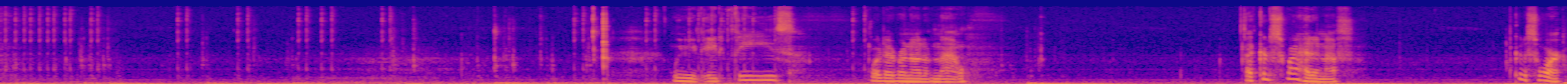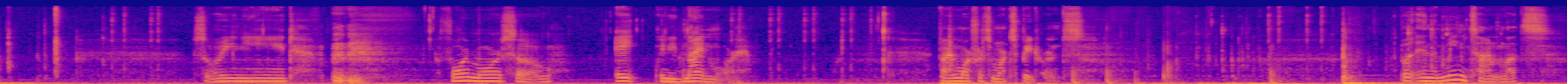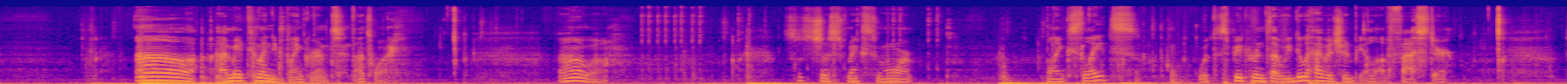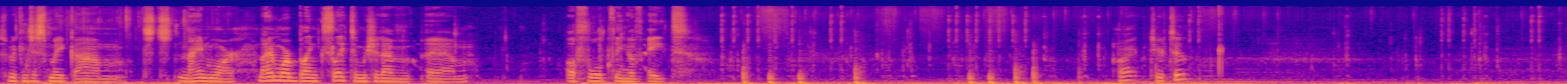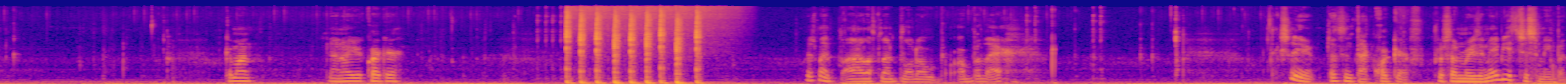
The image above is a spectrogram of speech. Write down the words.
We need eight of these. Whatever, out of now? I could have swore I had enough. Could have swore. So we need four more, so eight. We need nine more. Nine more for some more speed runes. But in the meantime, let's... Oh, I made too many blank runes. That's why. Oh, well. So let's just make some more blank slates. With the speed runes that we do have, it should be a lot faster. So we can just make um nine more nine more blank slates, and we should have um a full thing of eight. All right, tier two. Come on, I know you're quicker. Where's my? I left my blood over, over there. Actually, it isn't that quicker for some reason. Maybe it's just me, but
